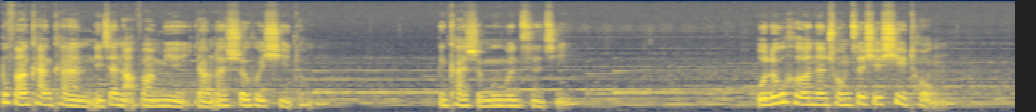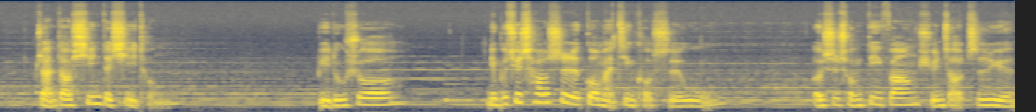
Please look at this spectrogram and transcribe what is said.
不妨看看你在哪方面仰赖社会系统，并开始问问自己：我如何能从这些系统转到新的系统？比如说，你不去超市购买进口食物。而是从地方寻找资源，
